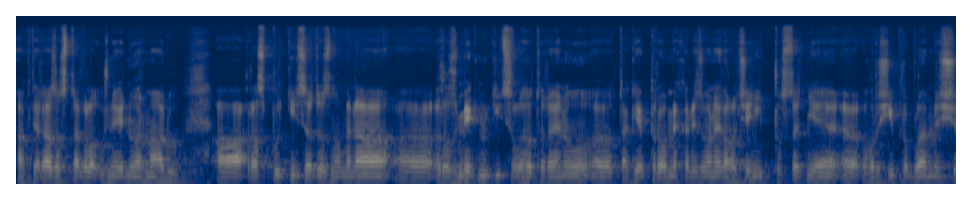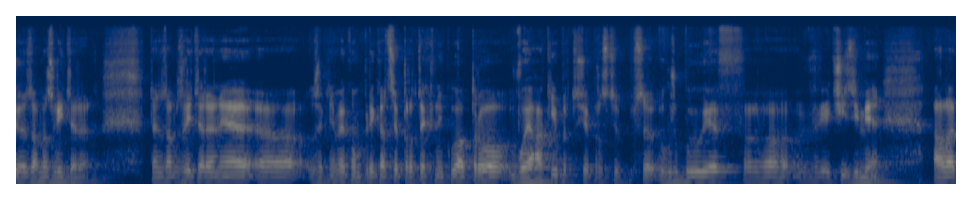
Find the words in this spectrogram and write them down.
a která zastavila už nejednu armádu. A Rasputnica to znamená eh, rozměknutí celého terénu, tak je pro mechanizované válčení podstatně horší problém než zamrzlý terén. Ten zamrzlý terén je, řekněme, komplikace pro techniku a pro vojáky, protože prostě se už bojuje v větší zimě, ale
